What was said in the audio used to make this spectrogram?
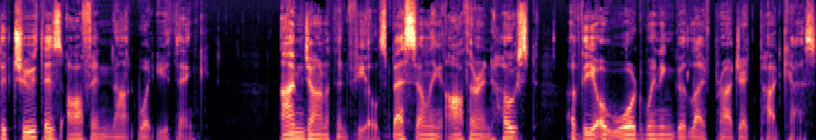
The truth is often not what you think. I'm Jonathan Fields, best-selling author and host of the award-winning Good Life Project podcast.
